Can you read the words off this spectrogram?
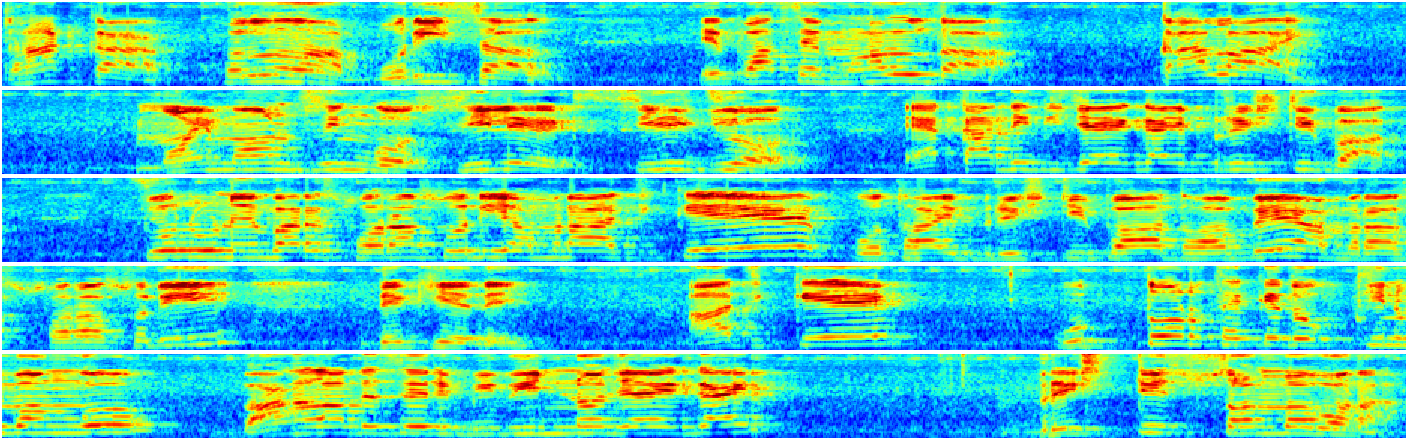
ঢাকা, খুলনা, বরিশাল, এপাশে মালদা, কালাই ময়মনসিংহ, সিলেট, শিলচর, একাধিক জায়গায় বৃষ্টিপাত। চলুন এবারে সরাসরি আমরা আজকে কোথায় বৃষ্টিপাত হবে আমরা সরাসরি দেখিয়ে দেই। আজকে উত্তর থেকে দক্ষিণবঙ্গ, বাংলাদেশের বিভিন্ন জায়গায় বৃষ্টির সম্ভাবনা।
